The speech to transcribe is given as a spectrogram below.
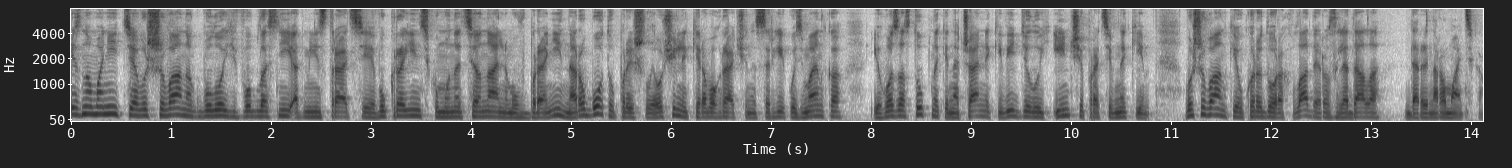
Різноманіття вишиванок було й в обласній адміністрації. В українському національному вбранні на роботу прийшли очільник Кіровоградщини Сергій Кузьменко, його заступники, начальники відділу й інші працівники. Вишиванки у коридорах влади розглядала Дарина Романська.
